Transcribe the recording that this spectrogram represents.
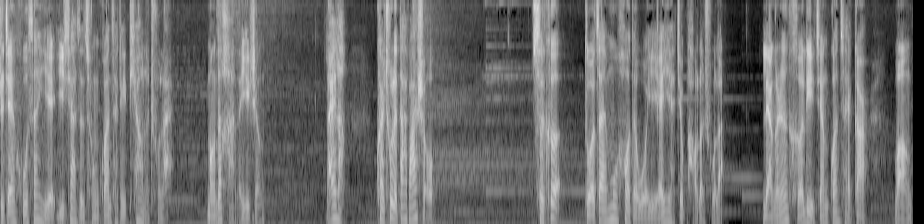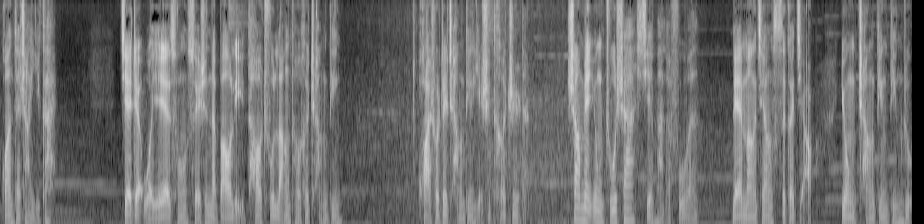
只见胡三爷一下子从棺材里跳了出来，猛地喊了一声：“来了，快出来搭把手！”此刻。躲在幕后的我爷爷就跑了出来，两个人合力将棺材盖往棺材上一盖，接着我爷爷从随身的包里掏出榔头和长钉。话说这长钉也是特制的，上面用朱砂写满了符文，连忙将四个角用长钉钉入。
